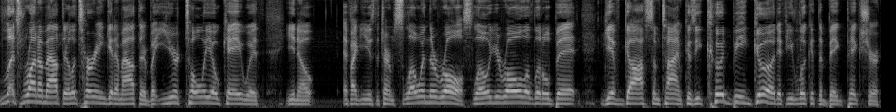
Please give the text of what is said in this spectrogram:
Let's run him out there. Let's hurry and get him out there. But you're totally okay with, you know, if I can use the term, slow in the roll, slow your roll a little bit, give Goff some time because he could be good if you look at the big picture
